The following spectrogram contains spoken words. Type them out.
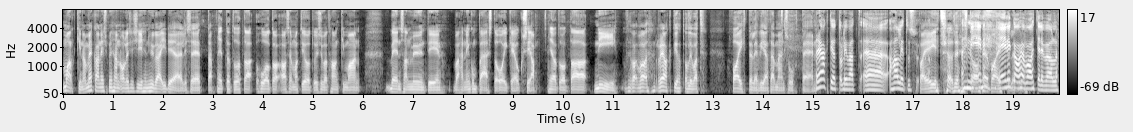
markkinamekanismihan olisi siihen hyvä idea, eli se, että, että tuota, huoltoasemat joutuisivat hankkimaan bensan myyntiin vähän niin kuin päästöoikeuksia. Ja tuota, niin, va- va- reaktiot olivat vaihtelevia tämän suhteen. Reaktiot olivat äh, hallitus... tai ei itse asiassa niin, ei, kauhean ne, ei ne vaihtelevia. kauhean vaihtelevia olla.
